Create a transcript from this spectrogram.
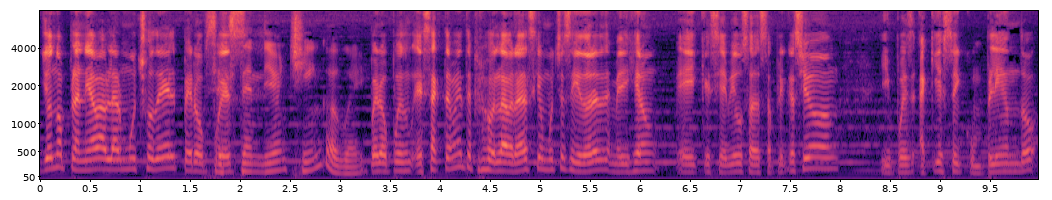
yo no planeaba hablar mucho de él, pero Se pues... extendió un chingo, güey. Pero pues exactamente, pero la verdad es que muchos seguidores me dijeron eh, que si había usado esta aplicación. Y pues aquí estoy cumpliendo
